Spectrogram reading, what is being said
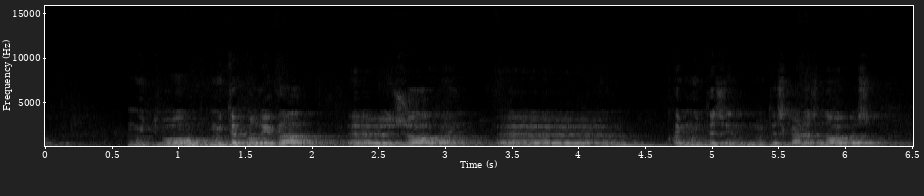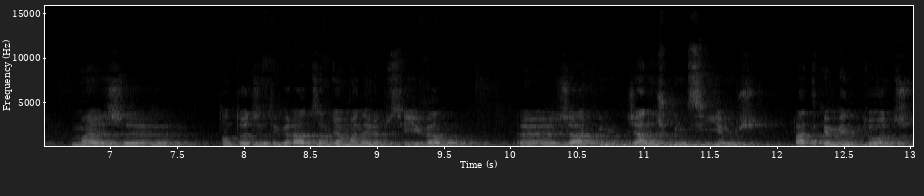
muito bom, muita qualidade, uh, jovem, uh, tem muita gente, muitas caras novas, mas uh, estão todos integrados da melhor maneira possível. já, já nos conhecíamos praticamente todos.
